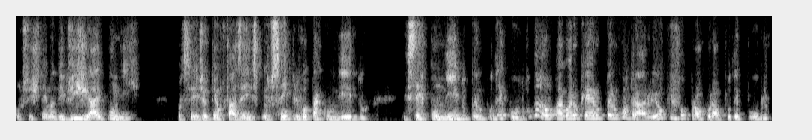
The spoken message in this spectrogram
o sistema de vigiar e punir. Ou seja, eu tenho que fazer isso, eu sempre vou estar com medo de ser punido pelo poder público. Não, agora eu quero, pelo contrário, eu que vou procurar o poder público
